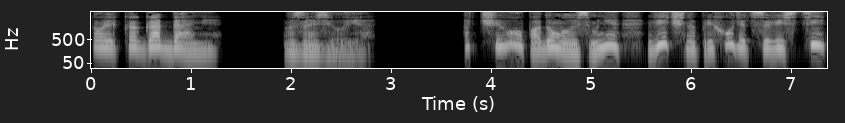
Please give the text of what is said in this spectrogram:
Только годами, возразила я. Отчего, подумалось мне, вечно приходится вести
